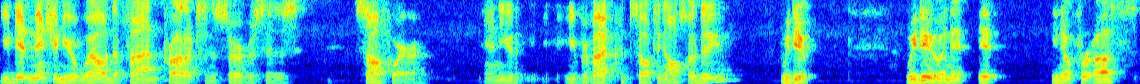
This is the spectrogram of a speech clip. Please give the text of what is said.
You did mention your well-defined products and services software, and you you provide consulting also, do you? We do, we do, and it it you know for us,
